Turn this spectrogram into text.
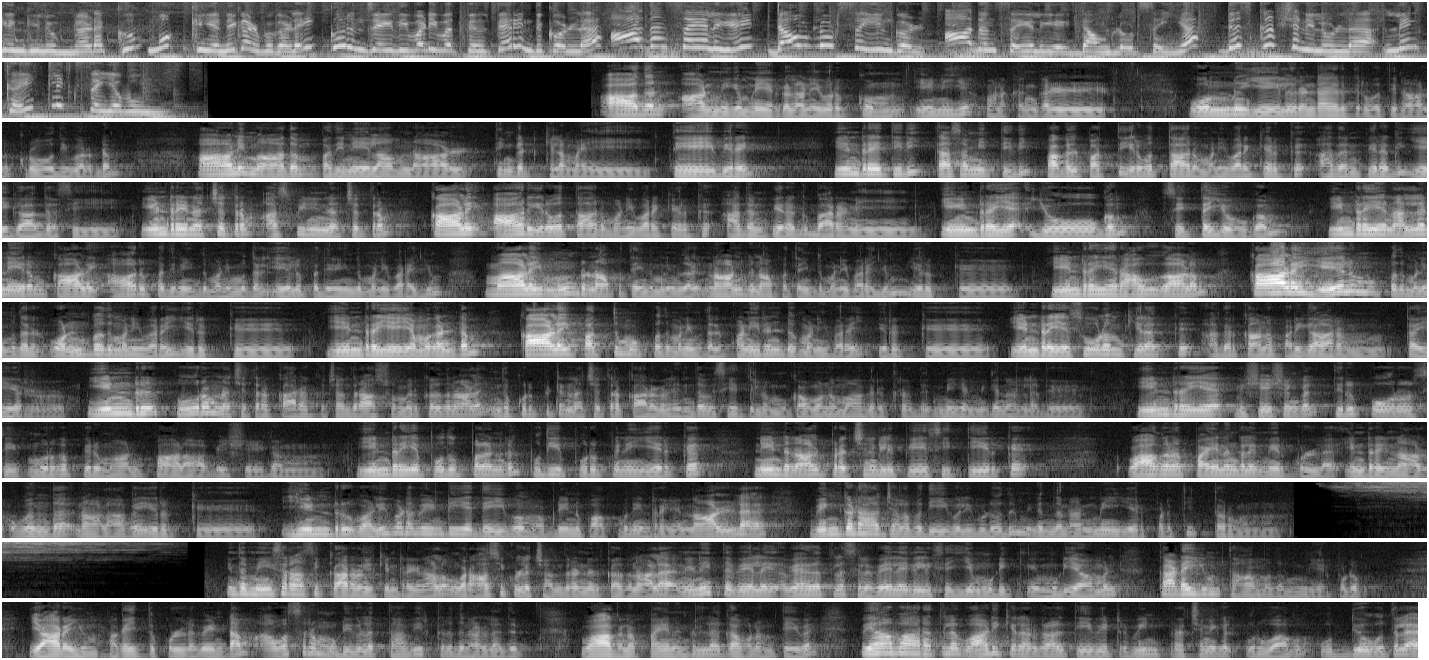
உலகெங்கிலும் நடக்கும் முக்கிய நிகழ்வுகளை குறுஞ்செய்தி வடிவத்தில் தெரிந்து கொள்ள ஆதன் செயலியை டவுன்லோட் செய்யுங்கள். ஆதன் செயலியை டவுன்லோட் செய்ய டிஸ்கிரிப்ஷனில் உள்ள லிங்கை கிளிக் செய்யவும். ஆதன் ஆன்மீகம் நேயர்கள் அனைவருக்கும் இனிய வணக்கங்கள். ஒன்று ஏழு ரெண்டாயிரத்தி இருபத்தி நாலு குரோதி வருடம். ஆணி மாதம் பதினேழாம் நாள் திங்கட்கிழமை. தேவிரை இன்றைய திதி தசமி திதி பகல் பத்து இருபத்தாறு மணி வரைக்கும் இருக்கு. அதன் பிறகு ஏகாதசி. இன்றைய நட்சத்திரம் அஸ்வினி நட்சத்திரம் காலை ஆறு இருபத்தாறு மணி வரைக்கும் இருக்கு. அதன் பிறகு பரணி. இன்றைய யோகம் சித்த யோகம். இன்றைய நல்ல நேரம் காலை ஆறு பதினைந்து மணி முதல் ஏழு பதினைந்து மணி வரையும். மாலை மூன்று நாற்பத்தைந்து மணி முதல் நான்கு நாற்பத்தைந்து மணி வரையும் இருக்கு. இன்றைய ராகு காலம் காலை ஏழு முப்பது மணி முதல் ஒன்பது மணி வரை இருக்கு. இன்றைய யமகண்டம் காலை பத்து முப்பது மணி முதல் பனிரெண்டு மணி வரை இருக்கு. இன்றைய சூலம் கிழக்கு அதற்கான பரிகாரம் தயிர். இன்று பூரம் நட்சத்திரக்காரருக்கு சந்திராசிரம் இருக்கிறதுனால இந்த குறிப்பிட்ட நட்சத்திரக்காரர்கள் எந்த விஷயத்திலும் கவனமாக இருக்கிறது மிக மிக நல்லது. இன்றைய விசேஷங்கள் திருப்போரூர் சி முருகப்பெருமான் பாலாபிஷேகம். இன்றைய பொது பலன்கள் புதிய பொறுப்பினை ஏற்க நீண்ட நாள் பிரச்சனைகளை பேசி தீர்க்க வாகன பயணங்களை மேற்கொள்ள இன்றைய நாள் உகந்த நாளாக இருக்கு. இன்று வழிபட வேண்டிய தெய்வம் அப்படின்னு பார்க்கும்போது இன்றைய நாளில் வெங்கடாஜலபதியை வழிபடுவது மிகுந்த நன்மையை ஏற்படுத்தி தரும். இந்த மேசராசிக்காரர்களுக்கு இன்றைய நாள் உங்கள் ராசிக்குள்ள சந்திரன் இருக்கிறதுனால நினைத்த வேலை வேகத்தில் சில வேலைகளை செய்ய முடி முடியாமல் தடையும் தாமதமும் ஏற்படும். யாரையும் பகைத்து கொள்ள வேண்டாம். அவசர முடிவுகளை தவிர்க்கிறது நல்லது. வாகன பயணங்களில் கவனம் தேவை. வியாபாரத்தில் வாடிக்கையாளர்களால் தேவையற்ற வீண் பிரச்சனைகள் உருவாகும். உத்தியோகத்தில்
